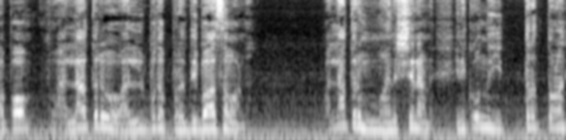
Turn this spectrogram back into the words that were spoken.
അപ്പോൾ വല്ലാത്തൊരു അത്ഭുത പ്രതിഭാസമാണ്. വല്ലാത്തൊരു മനുഷ്യനാണ്. എനിക്കൊന്ന് ഇത്രത്തോളം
